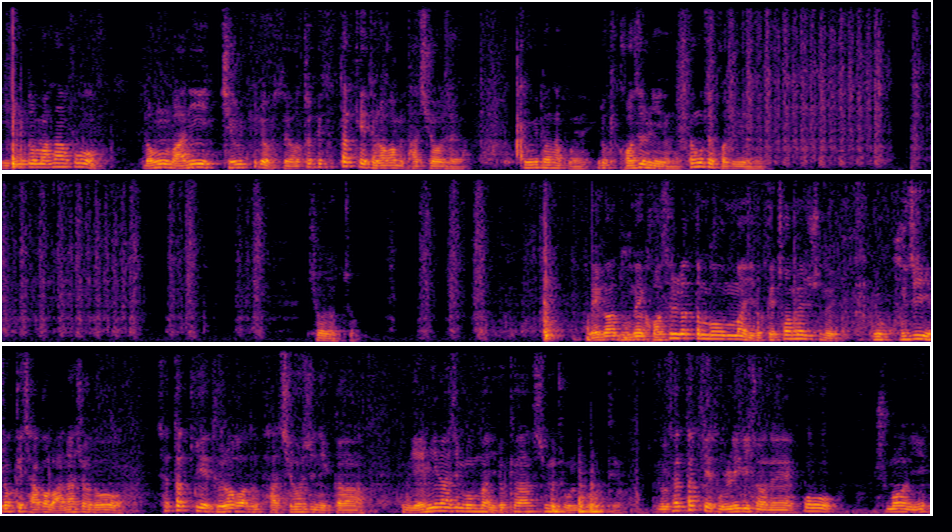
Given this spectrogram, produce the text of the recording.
이 정도만 하고 너무 많이 지울 필요 없어요. 어차피 세탁기에 들어가면 다 지워져요. 여기도 하나 보이네. 이렇게 거슬리는 거. 평소에 거슬리는 거. 지워졌죠. 내가 눈에 거슬렸던 부분만 이렇게 처음 해주시면 돼요. 그리고 굳이 이렇게 작업 안 하셔도 세탁기에 들어가도 다 지워지니까 좀 예민하신 부분만 이렇게 하시면 좋을 것 같아요. 그리고 세탁기에 돌리기 전에 꼭 주머니,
